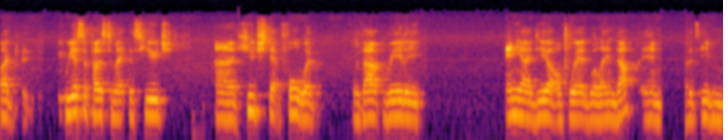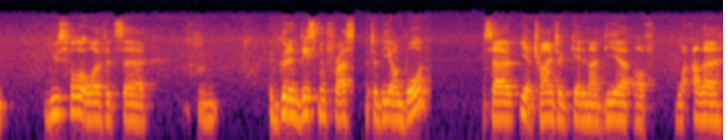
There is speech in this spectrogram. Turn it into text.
like we are supposed to make this huge, uh, huge step forward without really any idea of where it will end up and if it's even useful or if it's uh, a good investment for us to be on board. So, yeah, trying to get an idea of what other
